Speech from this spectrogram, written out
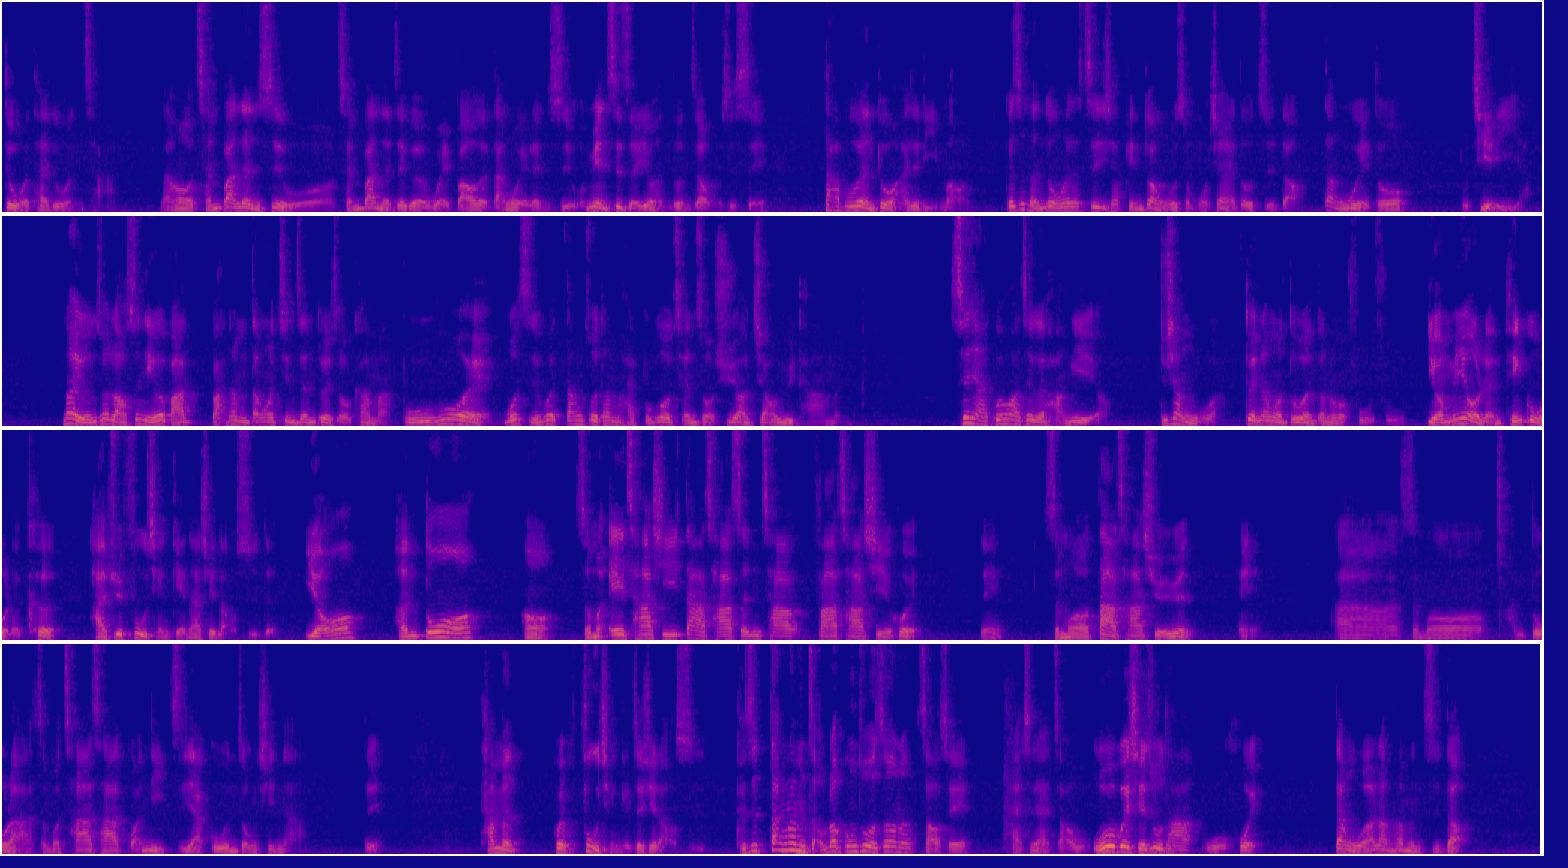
对我态度很差。然后承办认识我，承办的这个尾包的单位认识我，面试者又很多人知道我是谁。大部分人对我还是礼貌，可是很多人会在私底下评断我什么，我现在也都知道，但我也都不介意啊。那有人说，老师，你会把把他们当做竞争对手看吗？不会，我只会当做他们还不够成熟，需要教育他们。生涯规划这个行业哦，就像我啊，对那么多人都那么付出，有没有人听过我的课还去付钱给那些老师的？有很多哦，哦，什么 A 叉 C 大叉生叉发叉协会，对，什么大叉学院，啊，什么很多啦，什么叉叉管理职业顾问中心啊，对，他们。会付钱给这些老师，可是当他们找不到工作的时候呢？找谁？还是来找我？我会不会协助他？我会，但我要让他们知道，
